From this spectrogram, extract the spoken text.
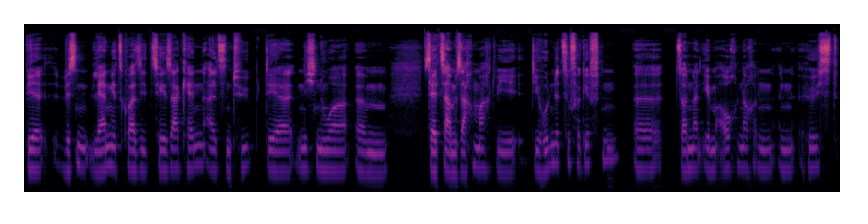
wir wissen, lernen jetzt quasi Cäsar kennen als einen Typ, der nicht nur ähm, seltsame Sachen macht, wie die Hunde zu vergiften, äh, sondern eben auch noch ein, ein höchst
